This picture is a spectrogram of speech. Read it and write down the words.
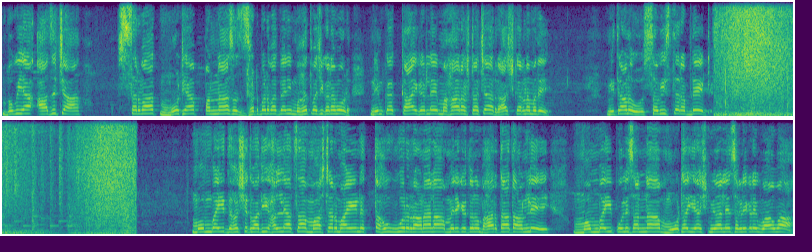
बघूया आजच्या सर्वात मोठ्या पन्नास झटपट बातम्यांनी महत्त्वाची घडामोड. नेमकं काय घडलंय महाराष्ट्राच्या राजकारणामध्ये? मित्रांनो सविस्तर अपडेट. मुंबई दहशतवादी हल्ल्याचा मास्टर माइंड तहूर राणाला अमेरिकेतून भारतात आणले. मुंबई पोलिसांना मोठं यश मिळाले सगळीकडे वा वा.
